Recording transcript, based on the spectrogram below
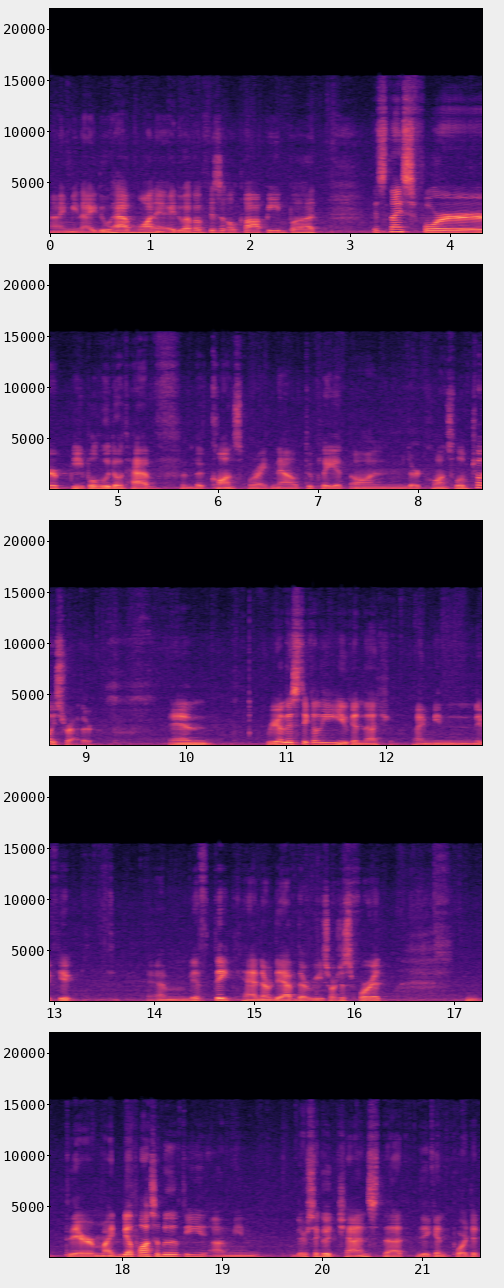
I mean, I do have one, and I do have a physical copy, but it's nice for people who don't have the console right now to play it on their console of choice, rather. And realistically, you can actually. I mean, if you, um, if they can or they have the resources for it, there might be a possibility. I mean, there's a good chance that they can port it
